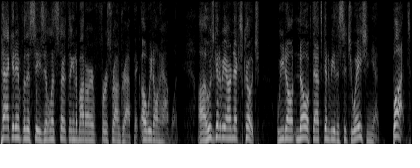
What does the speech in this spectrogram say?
pack it in for the season. Let's start thinking about our first round draft pick. Oh, we don't have one. Uh, who's going to be our next coach? We don't know if that's going to be the situation yet. But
